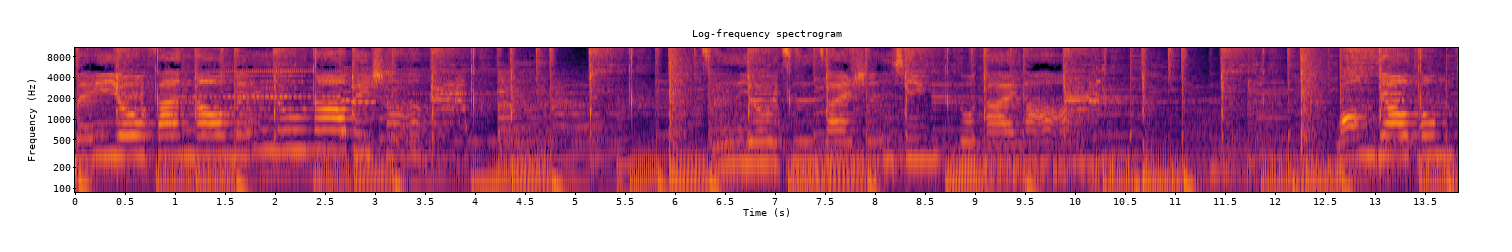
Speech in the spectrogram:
没有烦恼，没有那悲伤，自由自在，身心多开朗，忘掉痛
